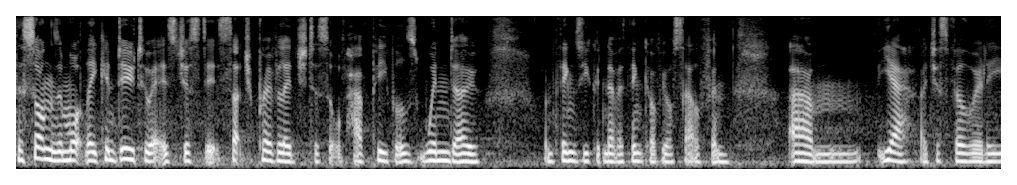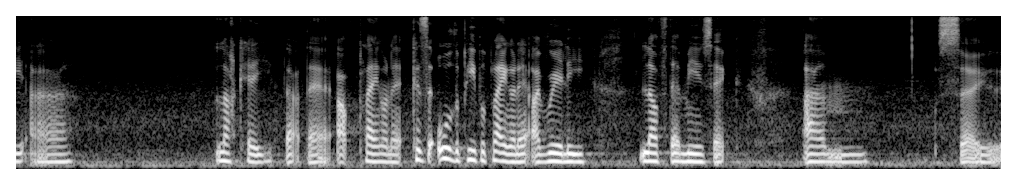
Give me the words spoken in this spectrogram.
the songs and what they can do to it. It's just it's such a privilege to sort of have people's window on things you could never think of yourself. And um, yeah, I just feel really. Uh, lucky that they're up playing on it because all the people playing on it, I really love their music. Um, so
